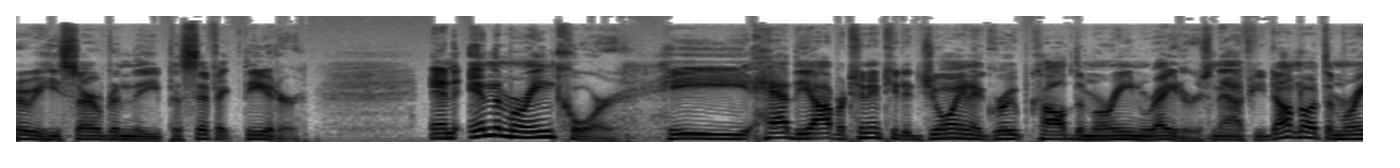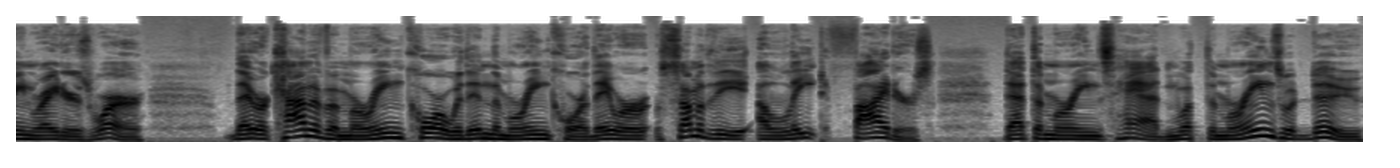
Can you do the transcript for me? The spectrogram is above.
II, he served in the Pacific Theater. And in the Marine Corps, he had the opportunity to join a group called the Marine Raiders. Now, if you don't know what the Marine Raiders were, they were kind of a Marine Corps within the Marine Corps. They were some of the elite fighters that the Marines had. And what the Marines would do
